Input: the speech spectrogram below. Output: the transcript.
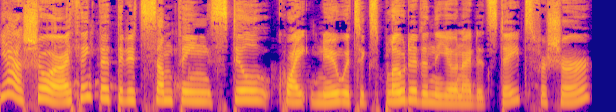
Yeah, sure. I think that, that it's something still quite new. It's exploded in the United States for sure.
